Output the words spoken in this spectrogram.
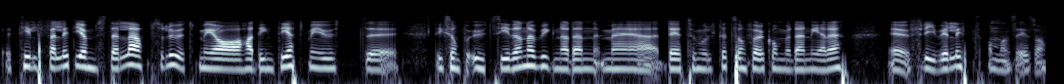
ett tillfälligt gömställe, absolut. Men jag hade inte gett mig ut eh, liksom på utsidan av byggnaden med det tumultet som förekommer där nere eh, frivilligt, om man säger så.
